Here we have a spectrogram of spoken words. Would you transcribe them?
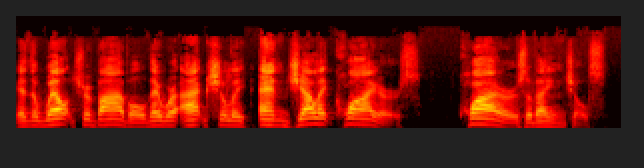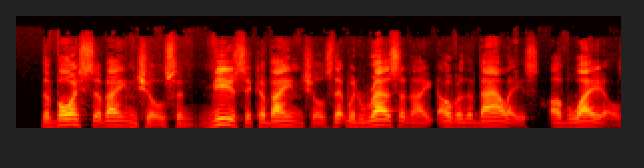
In the Welsh revival, there were actually angelic choirs, choirs of angels the voice of angels and music of angels that would resonate over the valleys of Wales.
